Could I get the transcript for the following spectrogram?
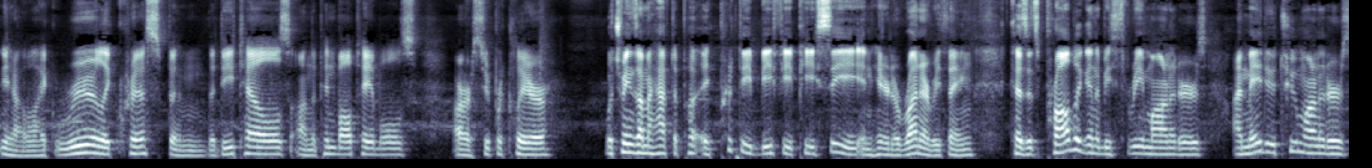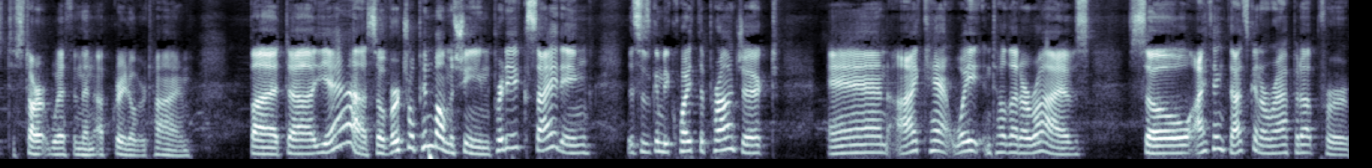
you know, like really crisp and the details on the pinball tables are super clear which means I'm going to have to put a pretty beefy PC in here to run everything because it's probably going to be three monitors. I may do two monitors to start with and then upgrade over time. But uh, yeah, so virtual pinball machine, pretty exciting. This is going to be quite the project. and I can't wait until that arrives. So I think that's going to wrap it up for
